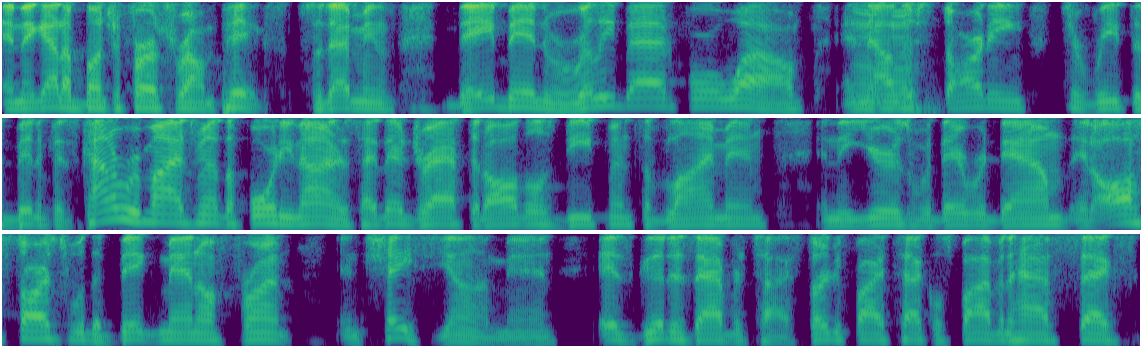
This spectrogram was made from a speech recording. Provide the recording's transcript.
And they got a bunch of first round picks. So that means they've been really bad for a while. And now they're mm-hmm. starting to reap the benefits. Kind of reminds me of the 49ers. Like they drafted all those defensive linemen in the years where they were down. It all starts with a big man up front. And Chase Young, man, as good as advertised 35 tackles, five and a half sacks,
